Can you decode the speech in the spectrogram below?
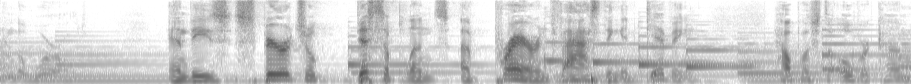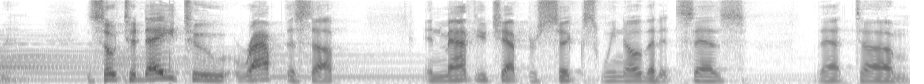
and the world. And these spiritual disciplines of prayer and fasting and giving help us to overcome them. So, today, to wrap this up, in Matthew chapter 6, we know that it says that um,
